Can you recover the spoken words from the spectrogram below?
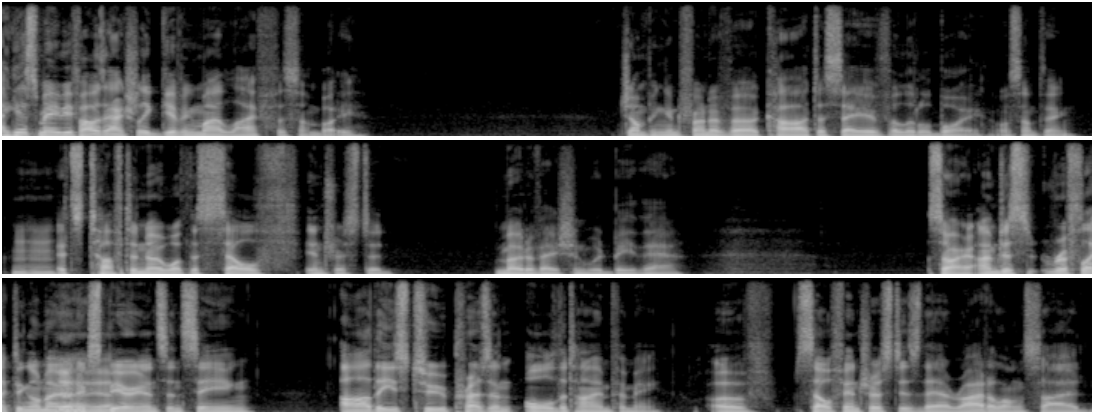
I guess maybe if I was actually giving my life for somebody, jumping in front of a car to save a little boy or something. Mm-hmm. It's tough to know what the self-interested motivation would be there. Sorry, I'm just reflecting on my Yeah, own yeah. experience and seeing are these two present all the time for me? Of self interest is there right alongside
